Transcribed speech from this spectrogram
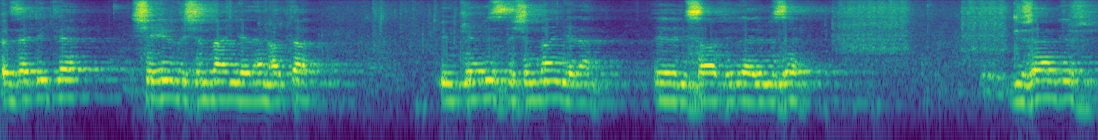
Özellikle şehir dışından gelen hatta ülkemiz dışından gelen e, misafirlerimize güzel bir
